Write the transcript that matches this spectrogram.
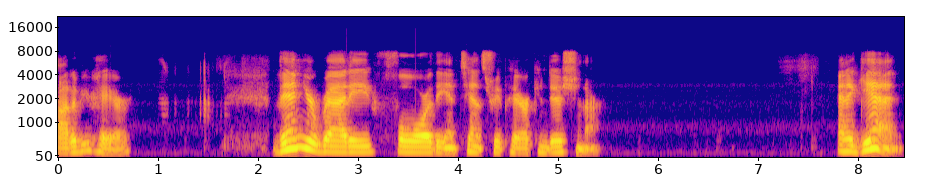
out of your hair. Then you're ready for the intense repair conditioner. And again,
